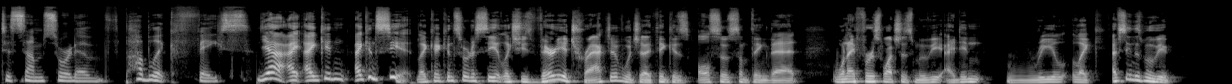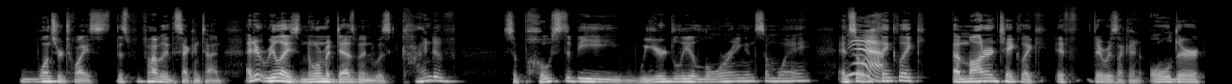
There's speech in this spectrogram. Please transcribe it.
to some sort of public face. Yeah, I, I can I can see it. Like I can sort of see it. Like she's very attractive, which I think is also something that when I first watched this movie, I didn't real like I've seen this movie once or twice. This was probably the second time. I didn't realize Norma Desmond was kind of supposed to be weirdly alluring in some way. And so I think like a modern take, like if there was like an older,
